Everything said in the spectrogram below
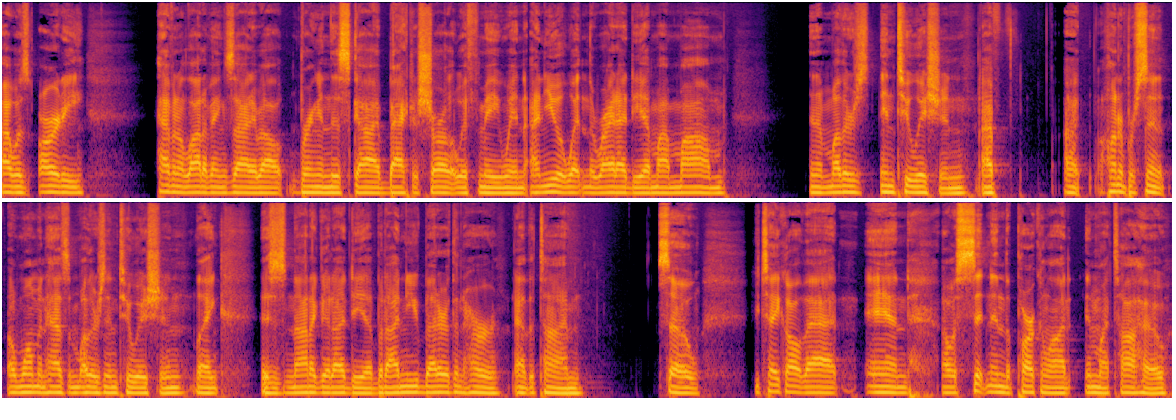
I was already having a lot of anxiety about bringing this guy back to Charlotte with me when I knew it wasn't the right idea. My mom and a mother's intuition, I, I 100% a woman has a mother's intuition. Like this is not a good idea, but I knew better than her at the time. So you take all that and I was sitting in the parking lot in my Tahoe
